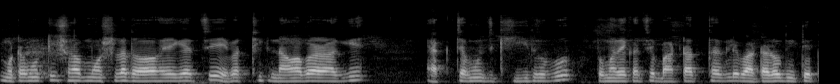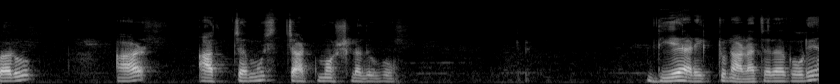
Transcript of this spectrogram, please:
মোটামুটি সব মশলা দেওয়া হয়ে গেছে। এবার ঠিক নামাবার আগে এক চামচ ঘি দেবো। তোমাদের কাছে বাটার থাকলে বাটারও দিতে পারো। আর আধ চামচ চাট মশলা দেবো। দিয়ে আর একটু নাড়াচাড়া করে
